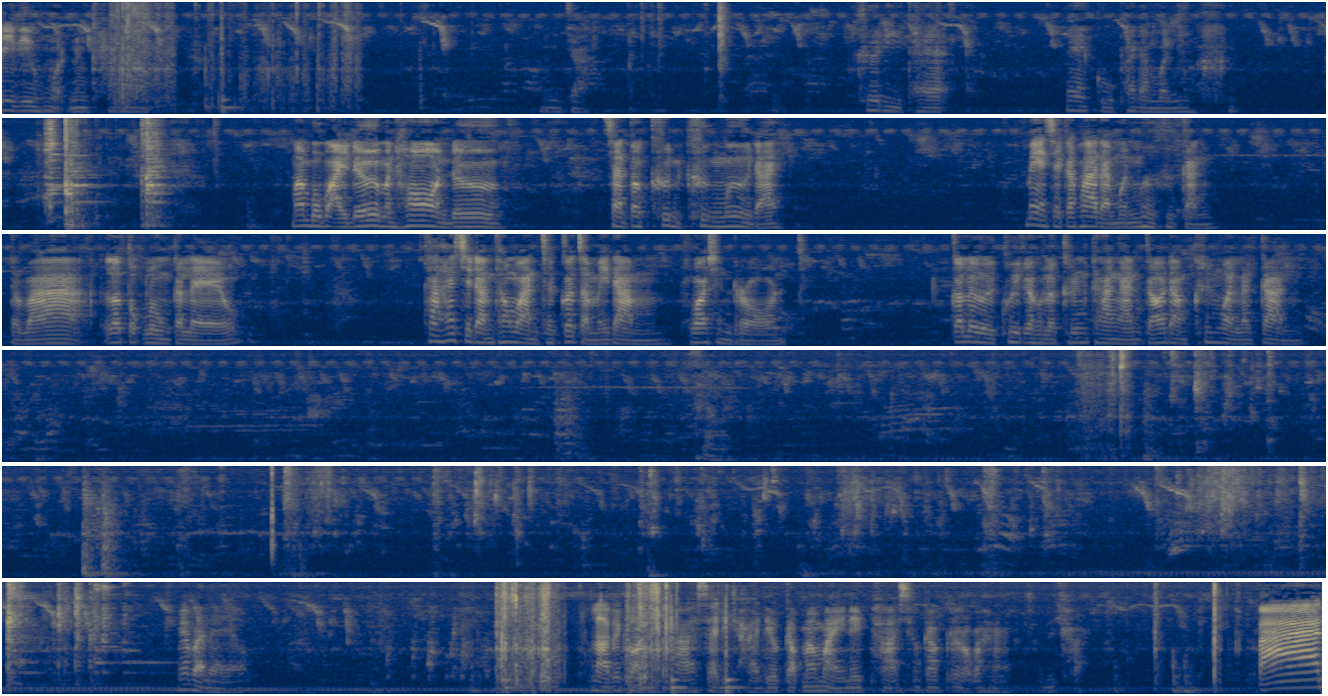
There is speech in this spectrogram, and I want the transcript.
รีวิวหัวดหนึ่งข้าวนี่จ้ะคือดีแท้ แม่กูพาดำมันมือมันบไหวเด้อมันห้อนเด้อฉันต้องขึ้นครึ่งมือได้ แม่ใช้กระพาดำเหมือนมือคือกัน แต่ว่าเราตกลงกันแล้ว ถ้าให้ฉันดำทั้งวันฉันก็จะไม่ดำเพราะว่าฉันร้อน ก็เลยคุยกันคนละครึ่งทางงานก็ดำครึ่งวันละกัน เสียงอะไร ไม่ไหวแล้ว ลาไปก่อนนะคะสวัสดีค่ะ เดี๋ยวกลับมาใหม่ในพาร์ทของการประกอบอาหาร สวัสดีค่ะปาน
